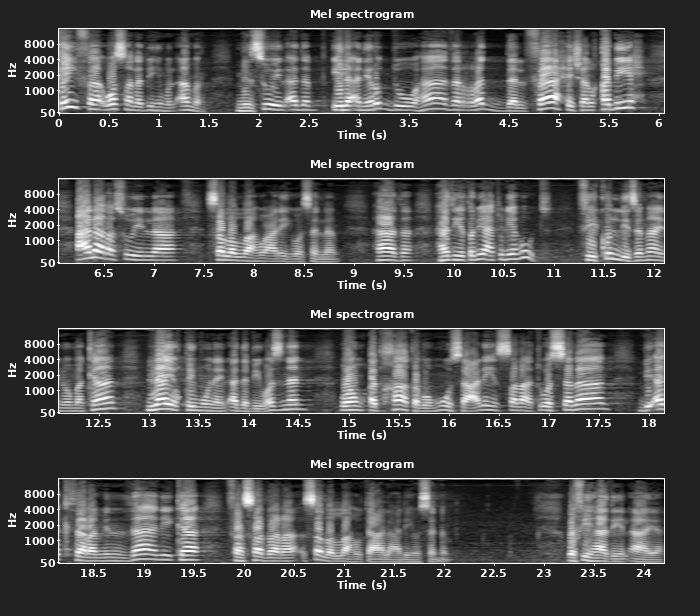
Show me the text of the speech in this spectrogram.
كيف وصل بهم الأمر من سوء الأدب إلى أن يردوا هذا الرد الفاحش القبيح على رسول الله صلى الله عليه وسلم؟ هذا هذه طبيعة اليهود. في كل زمان ومكان لا يقيمون الأدب وزنا وهم قد خاطبوا موسى عليه الصلاة والسلام بأكثر من ذلك فصبر صلى الله تعالى عليه وسلم. وفي هذه الآية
